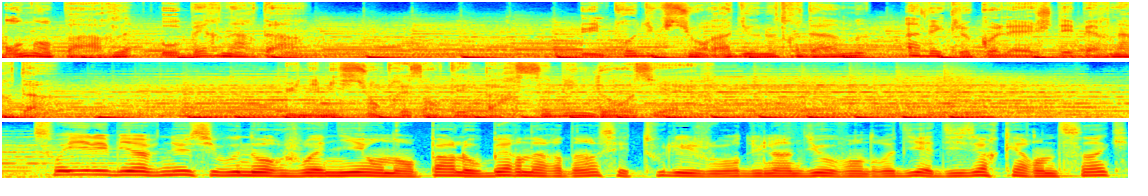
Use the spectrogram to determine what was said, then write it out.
On en parle au Bernardin. Une production Radio Notre-Dame avec le Collège des Bernardins. Une émission présentée par Sabine de Rosière. Soyez les bienvenus si vous nous rejoignez. On en parle au Bernardin. C'est tous les jours, du lundi au vendredi à 10h45.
